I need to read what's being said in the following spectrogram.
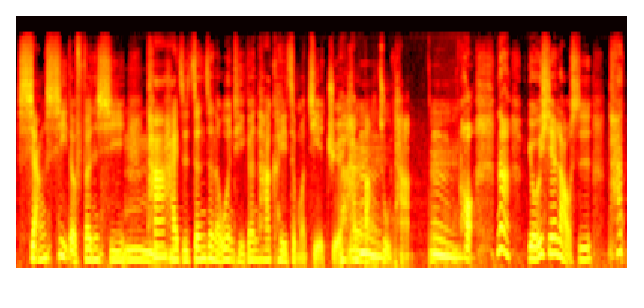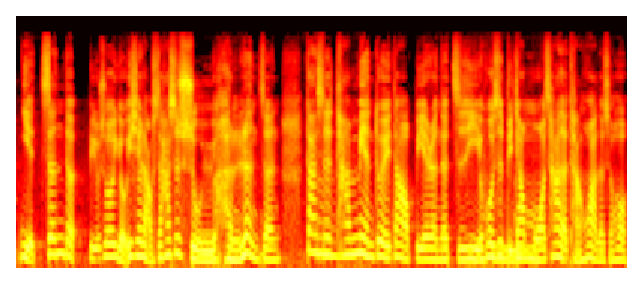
详细的分析他孩子真正的问题，跟他可以怎么解决和帮助他。嗯好，那有一些老师，他也真的，比如说有一些老师，他是属于很认真，但是他面对到别人的质疑或是比较摩擦的谈话的时候，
